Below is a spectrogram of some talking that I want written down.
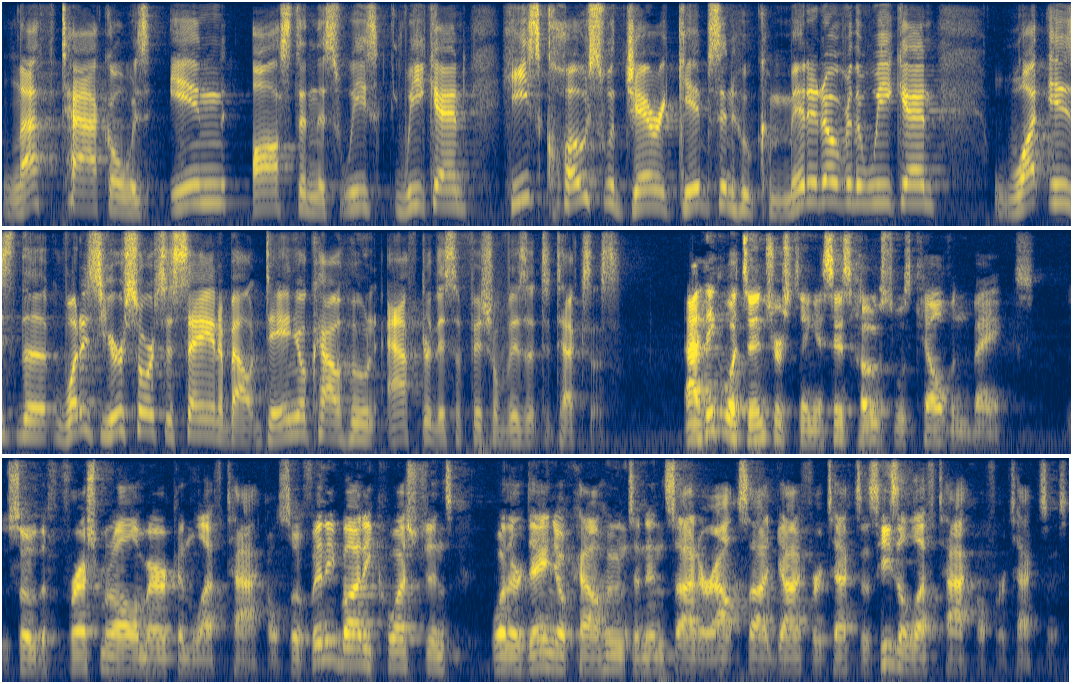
left tackle, was in Austin this week- weekend. He's close with Jerrick Gibson, who committed over the weekend. What is the what is your sources saying about Daniel Calhoun after this official visit to Texas? I think what's interesting is his host was Kelvin Banks, so the freshman All American left tackle. So if anybody questions whether Daniel Calhoun's an inside or outside guy for Texas, he's a left tackle for Texas.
